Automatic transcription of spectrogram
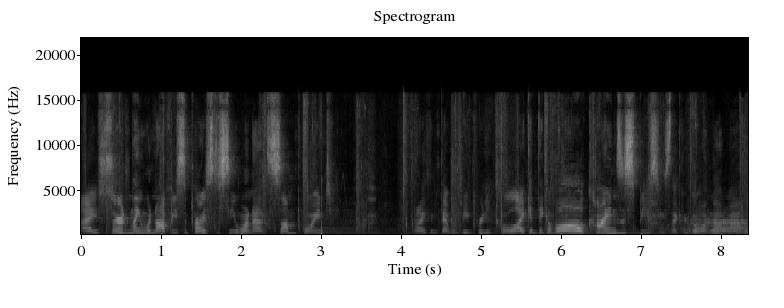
I certainly would not be surprised to see one at some point. But I think that would be pretty cool. I can think of all kinds of species that could go on that map.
